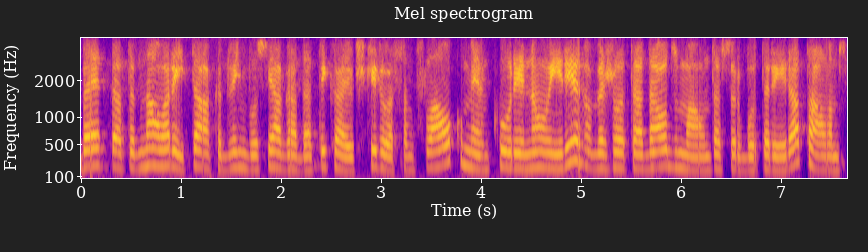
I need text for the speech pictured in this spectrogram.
Bet tā tad nav arī tā, ka viņi būs jāgādā tikai uz šķirošanas laukumiem, kuri, nu, ir ierobežotā daudzumā, un tas varbūt arī ir attālams.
